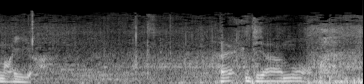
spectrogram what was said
まあいいや。はいじゃあもう。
